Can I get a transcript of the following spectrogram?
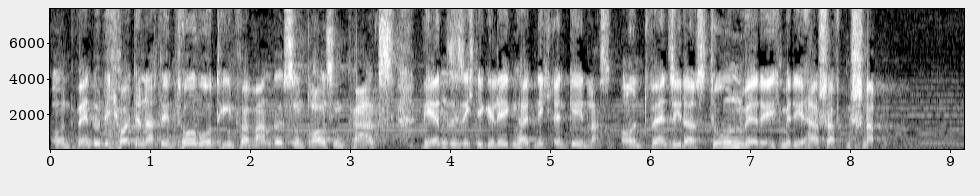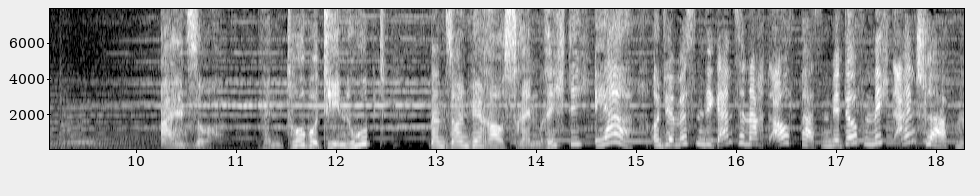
Und wenn du dich heute Nacht in Turbotin verwandelst und draußen parkst, werden sie sich die Gelegenheit nicht entgehen lassen. Und wenn sie das tun, werde ich mir die Herrschaften schnappen. Also, wenn Turbotin hupt, dann sollen wir rausrennen, richtig? Ja, und wir müssen die ganze Nacht aufpassen. Wir dürfen nicht einschlafen.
